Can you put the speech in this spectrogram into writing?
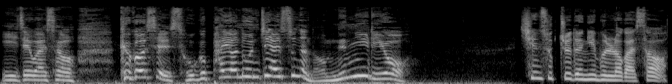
이제 와서 그것을 소급하여 논지할 수는 없는 일이오. 신숙주 등이 물러가서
